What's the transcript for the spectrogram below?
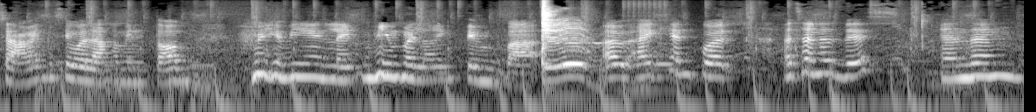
sa kasi wala kaming tub, maybe in like may malaking timba, uh, I can put a ton of this and then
